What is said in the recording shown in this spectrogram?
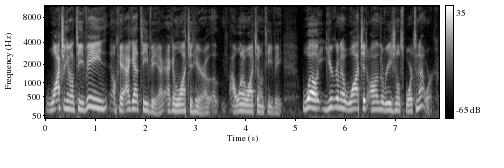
watching it on TV, okay, I got TV. I, I can watch it here. I, I want to watch it on TV. Well, you're going to watch it on the regional sports network.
